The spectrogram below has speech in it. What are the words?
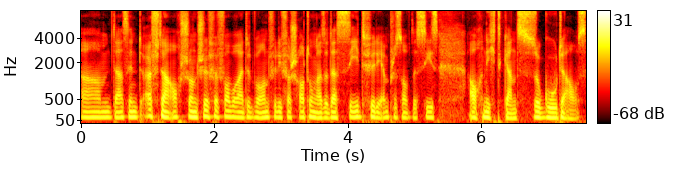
Ähm, da sind öfter auch schon Schiffe vorbereitet worden für die Verschrottung. Also das sieht für die Empress of the Seas auch nicht ganz so gut aus.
